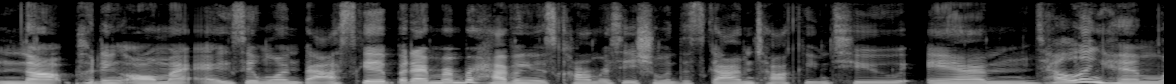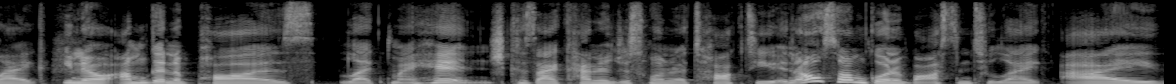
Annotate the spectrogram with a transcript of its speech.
not putting all my eggs in one basket. But I remember having this conversation with this guy I'm talking to and telling him, like, you know, I'm going to pause like my hinge because I kind of just want to talk to you. And also, I'm going to Boston too. Like, I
